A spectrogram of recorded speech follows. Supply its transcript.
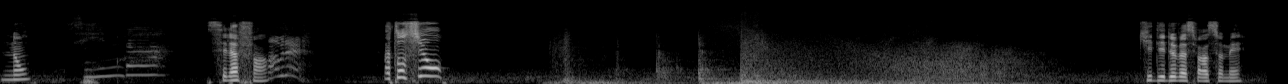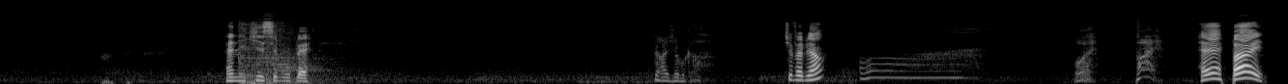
Non C'est la fin Attention Qui des deux va se faire assommer? Aniki, s'il vous plaît. Tu vas bien? Ouais. Hey, Pai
